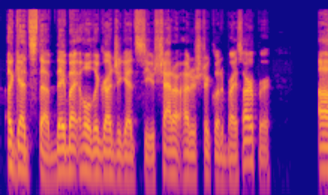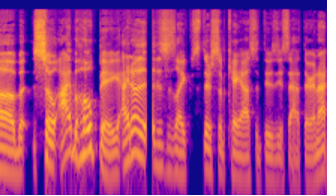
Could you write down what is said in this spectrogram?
against them, they might hold a grudge against you. Shout out Hunter Strickland and Bryce Harper. Um, so I'm hoping. I know that this is like there's some chaos enthusiasts out there, and I,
